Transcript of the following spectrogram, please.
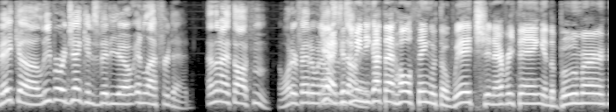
make a Leeroy Jenkins video in Left 4 Dead. And then I thought, hmm, I wonder if anyone Yeah, else Yeah, because I mean, it. you got that whole thing with the witch and everything, and the boomer.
